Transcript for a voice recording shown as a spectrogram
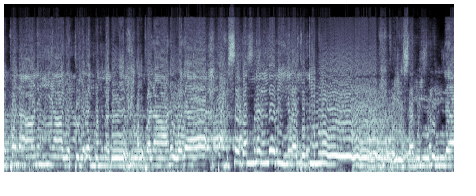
അപ്പനാണ് ഈ ആയത്ത് ഇറങ്ങുന്നത് അപ്പോഴാണ് ഒല തഹ്സബന്നല്ലദീന ഫുതിനൂ ഫീ സബീലില്ലാ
